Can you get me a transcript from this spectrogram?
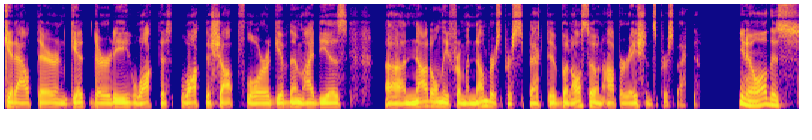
get out there and get dirty, walk the walk the shop floor, give them ideas, uh, not only from a numbers perspective, but also an operations perspective. You know, all this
